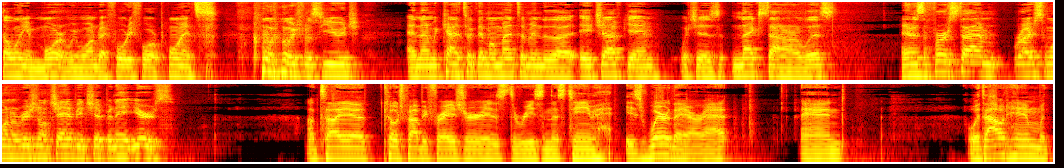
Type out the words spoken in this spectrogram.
doubling it more. We won by forty four points, which was huge. And then we kind of took that momentum into the HF game, which is next on our list. And it was the first time Rice won a regional championship in eight years. I'll tell you, Coach Bobby Frasor is the reason this team is where they are at, and without him, with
